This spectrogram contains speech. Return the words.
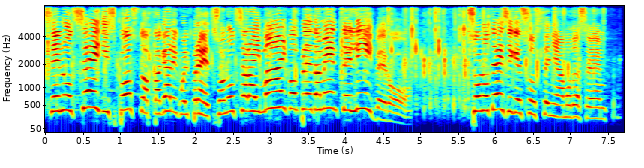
Se non sei disposto a pagare quel prezzo non sarai mai completamente libero. Sono tesi che sosteniamo da sempre.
